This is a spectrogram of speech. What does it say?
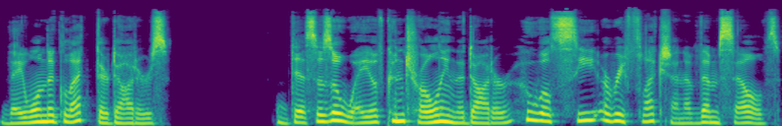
they will neglect their daughters. This is a way of controlling the daughter who will see a reflection of themselves.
